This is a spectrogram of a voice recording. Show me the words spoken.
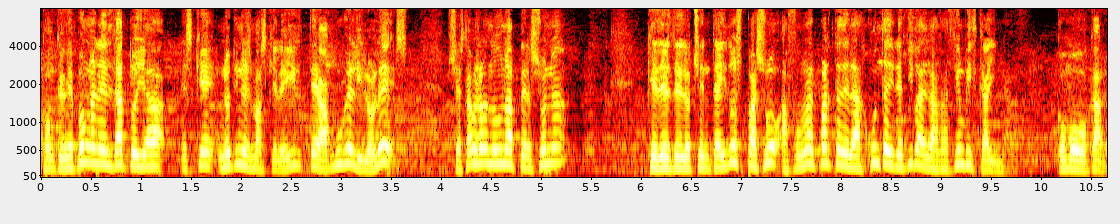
con que me pongan el dato ya, es que no tienes más que leerte a Google y lo lees. O sea, estamos hablando de una persona que desde el 82 pasó a formar parte de la Junta Directiva de la Federación Vizcaína, como vocal,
